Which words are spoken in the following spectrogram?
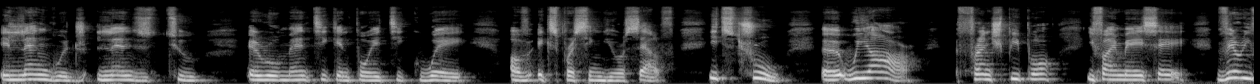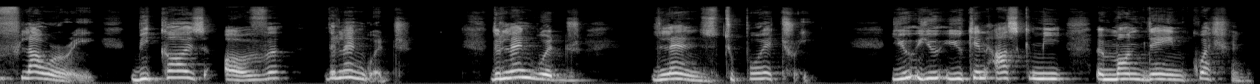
a language lends to a romantic and poetic way of expressing yourself. It's true. Uh, we are French people, if I may say, very flowery because of the language. The language lends to poetry. You, you, you can ask me a mundane question,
